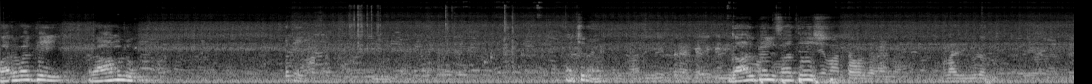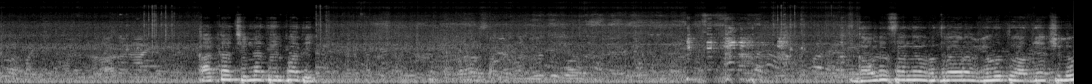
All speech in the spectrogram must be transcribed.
పర్వతి రాములు. వచ్చిన గాల్పల్లి సతీష్. కట్ట చిన్న తిరుపతి. గౌడ సంఘం రుద్రవరం యూత్ అధ్యక్షులు.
